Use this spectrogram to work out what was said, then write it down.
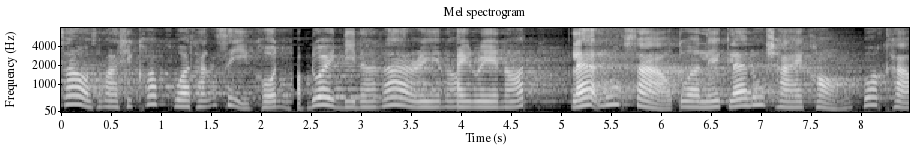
เศร้าสมาชิกครอบครัวทั้ง 4 คนประกอบด้วยดีนาร่าเรนอตไอเรนอต และลูกสาวตัวเล็กและลูกชายของพวกเขา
